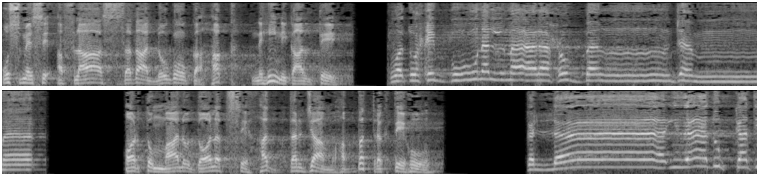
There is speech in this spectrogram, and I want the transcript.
اس میں سے افلاس زدہ لوگوں کا حق نہیں نکالتے۔ وتحبون المال حبا جما۔ اور تم مال و دولت سے حد درجہ محبت رکھتے ہو۔ كلا دكت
